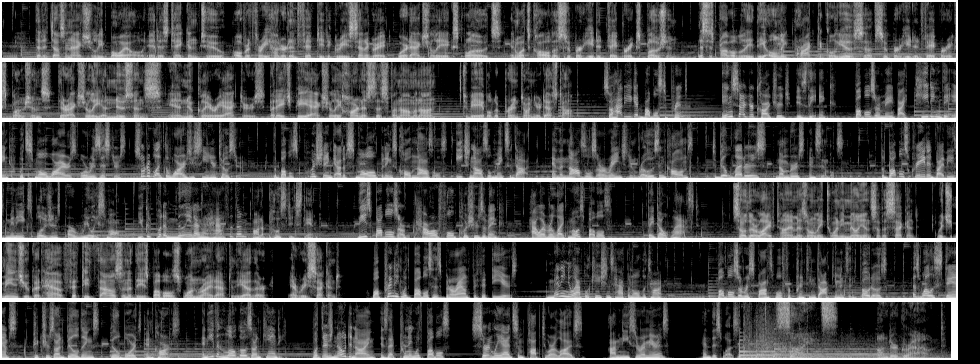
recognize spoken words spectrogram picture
that it doesn't actually boil. It is taken to over 350 degrees centigrade, where it actually explodes in what's called a superheated vapor explosion. This is probably the only practical use of superheated vapor explosions. They're actually a nuisance in nuclear reactors, but HP actually harnessed this phenomenon to be able to print on your desktop. So, how do you get bubbles to print? Inside your cartridge is the ink. Bubbles are made by heating the ink with small wires or resistors, sort of like the wires you see in your toaster. The bubbles push ink out of small openings called nozzles. Each nozzle makes a dot, and the nozzles are arranged in rows and columns to build letters, numbers, and symbols. The bubbles created by these mini explosions are really small. You could put a million and a half of them on a postage stamp. These bubbles are powerful pushers of ink. However, like most bubbles, they don't last. So their lifetime is only 20 millionths of a second, which means you could have 50,000 of these bubbles, one right after the other, every second. While printing with bubbles has been around for 50 years, many new applications happen all the time. Bubbles are responsible for printing documents and photos, as well as stamps, pictures on buildings, billboards, and cars, and even logos on candy. What there's no denying is that printing with bubbles certainly adds some pop to our lives. I'm Ainissa Ramirez, and this was Science Underground.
